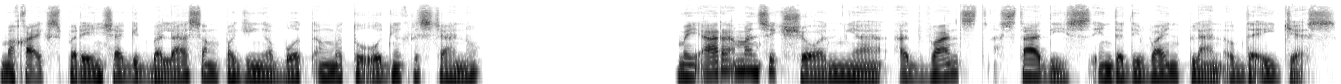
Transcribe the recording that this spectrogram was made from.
maka-eksperyensya gid bala sang pagingabot ang matuod nga Kristiyano? May ara man seksyon nga Advanced Studies in the Divine Plan of the Ages.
